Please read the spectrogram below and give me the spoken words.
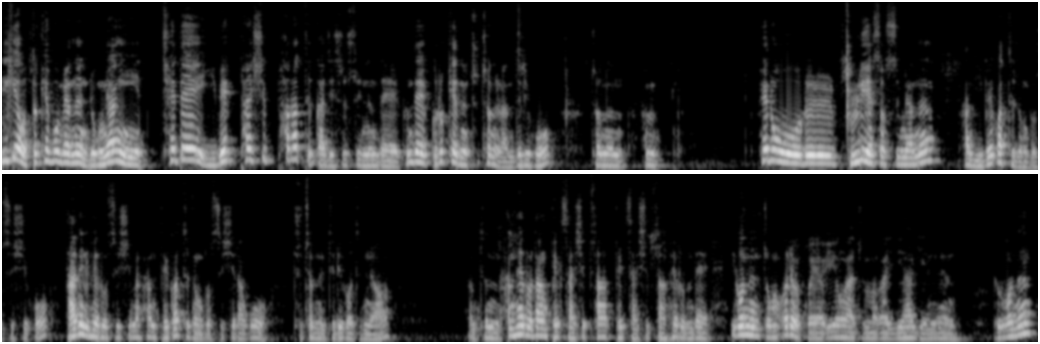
이게 어떻게 보면은 용량이 최대 288W까지 쓸 수 있는데 근데 그렇게는 추천을 안 드리고 저는 한 회로를 분리해서 쓰면은 한 200W 정도 쓰시고 단일 회로 쓰시면 한 100W 정도 쓰시라고 추천을 드리거든요. 아무튼 한 회로당 144, 144 회로인데 이거는 좀 어려울 거예요. 이영 아줌마가 이야기에는 그거는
